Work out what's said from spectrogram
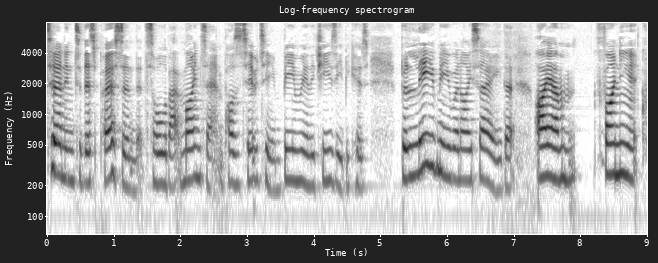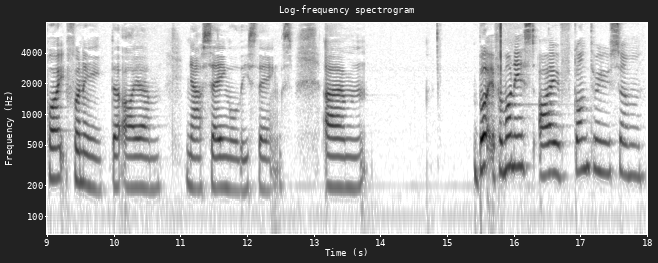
turn into this person that's all about mindset and positivity and being really cheesy because believe me when I say that I am finding it quite funny that I am now saying all these things. Um, but if I'm honest, I've gone through some,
